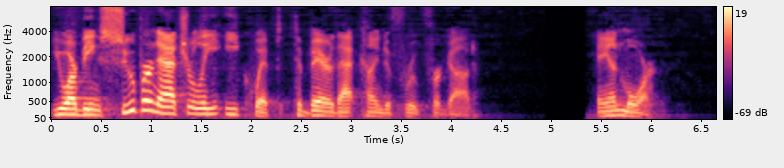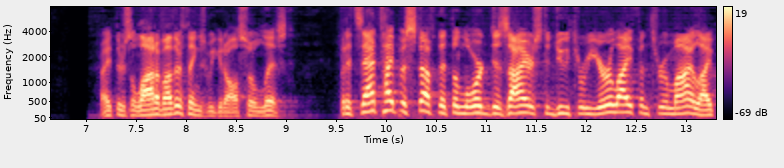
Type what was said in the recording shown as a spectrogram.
you are being supernaturally equipped to bear that kind of fruit for God. And more. Right? There's a lot of other things we could also list. But it's that type of stuff that the Lord desires to do through your life and through my life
